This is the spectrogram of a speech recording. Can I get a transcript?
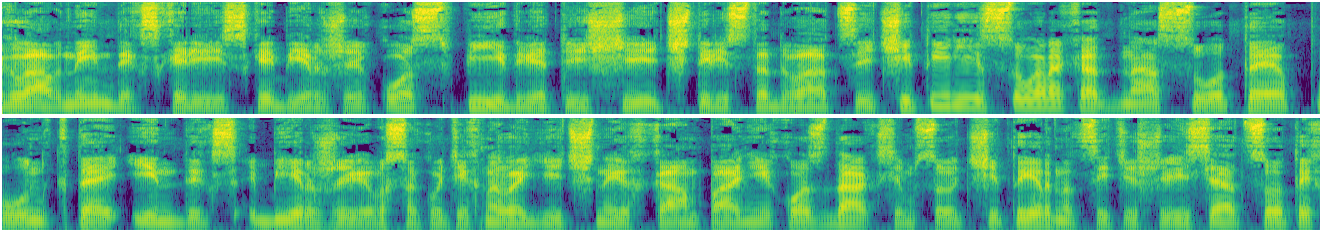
Главный индекс корейской биржи Коспи 2424,41 сотая пункта. Индекс биржи высокотехнологичных компаний Косдак 714,60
